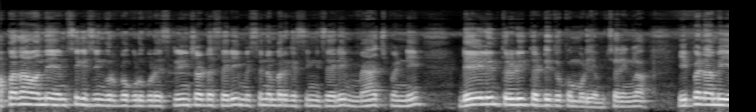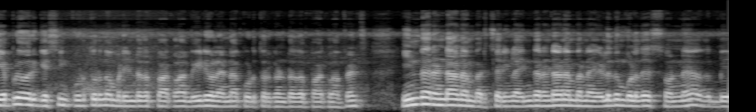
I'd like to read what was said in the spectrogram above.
அப்போ தான் வந்து எம்சி சிங் குரூப்பை கொடுக்கக்கூடிய ஸ்க்ரீன்ஷாட்டும் சரி மிஸ் நம்பர் கெஸிங் சரி மேட்ச் பண்ணி டெய்லியும் த்ரீ தட்டி தூக்க முடியும் சரிங்களா? இப்போ நம்ம எப்படி ஒரு கெஸ்ஸிங் கொடுத்துருந்தோம் அப்படின்றத பார்க்கலாம். வீடியோவில் என்ன கொடுத்துருக்குன்றதை பார்க்கலாம் ஃப்ரெண்ட்ஸ் இந்த ரெண்டாம் நம்பர் சரிங்களா? இந்த ரெண்டாம் நம்பர் நான் எழுதும் பொழுதே சொன்னேன். அது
